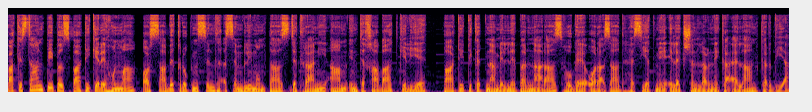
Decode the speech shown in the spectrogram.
पाकिस्तान पीपल्स पार्टी के रहनुमा और सबक रुकन सिंध असम्बली मुमताज़ जखरानी आम इंतबात के लिए पार्टी टिकट न मिलने पर नाराज़ हो गए और आज़ाद हैसियत में इलेक्शन लड़ने का ऐलान कर दिया।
